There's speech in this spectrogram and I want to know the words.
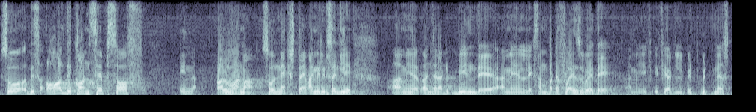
So this all the concepts of in Alvana. So next time, I mean, recently, I mean, Ranjan had been there. I mean, like some butterflies were there. I mean, if, if you had witnessed.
